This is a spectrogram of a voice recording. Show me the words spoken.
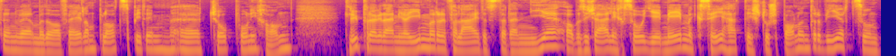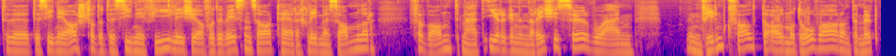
dann wäre man da fehl am Platz bei dem äh, Job, den ich kann. Die Leute fragen einem ja immer, verleidet es dann nie, aber es ist eigentlich so, je mehr man gesehen hat, desto spannender wird es und äh, der Cineast oder der Cinephil ist ja von der Wesensart her ein bisschen Sammler verwandt. Man hat irgendeinen Regisseur, der einem ein Film gefällt, der Almodovar, und dann möchte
